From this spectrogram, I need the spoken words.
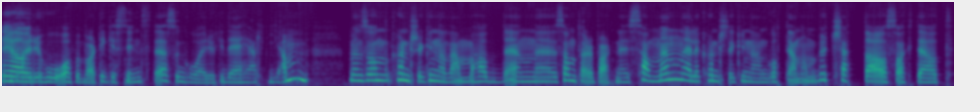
Ja. Når hun åpenbart ikke syns det, så går jo ikke det helt hjem. Men sånn, kanskje kunne de hatt en eh, samtalepartner sammen, eller kanskje kunne de gått gjennom budsjetter og sagt det at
